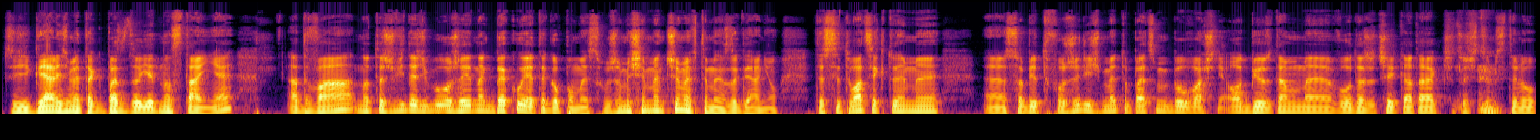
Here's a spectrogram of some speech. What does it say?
czyli graliśmy tak bardzo jednostajnie, a dwa, no też widać było, że jednak brakuje tego pomysłu, że my się męczymy w tym rozegraniu. Te sytuacje, które my e, sobie tworzyliśmy, to powiedzmy był właśnie odbiór tam e, Włodarzyczyka, tak, czy coś w tym stylu,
